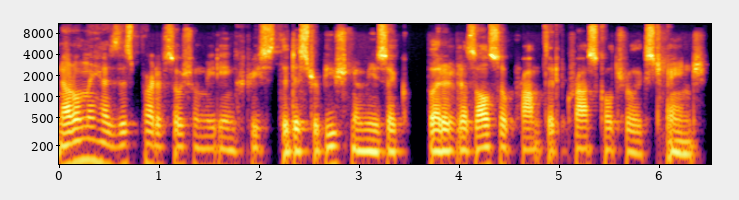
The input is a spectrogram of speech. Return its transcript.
Not only has this part of social media increased the distribution of music, but it has also prompted cross cultural exchange.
